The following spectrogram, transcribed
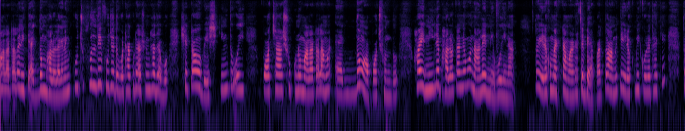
মালা টালা নিতে একদম ভালো লাগে না। আমি কুচু ফুল দিয়ে পুজো দেবো, ঠাকুরের আসন সাজাবো, সেটাও বেশ। কিন্তু ওই পচা শুকনো মালা টালা আমার একদম অপছন্দ। হয় নিলে ভালোটা নেব নাহলে নেবই না। তো এরকম একটা আমার কাছে ব্যাপার। তো আমি তো এরকমই করে থাকি। তো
